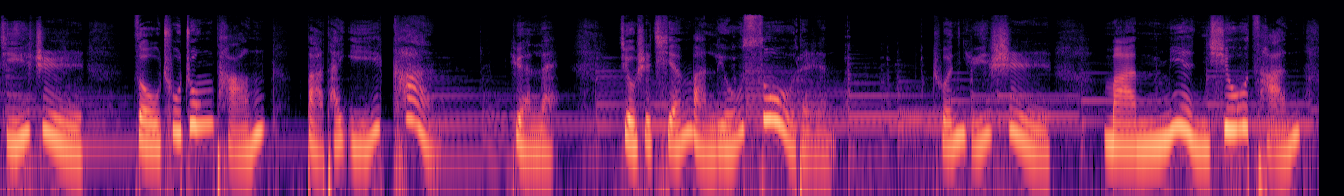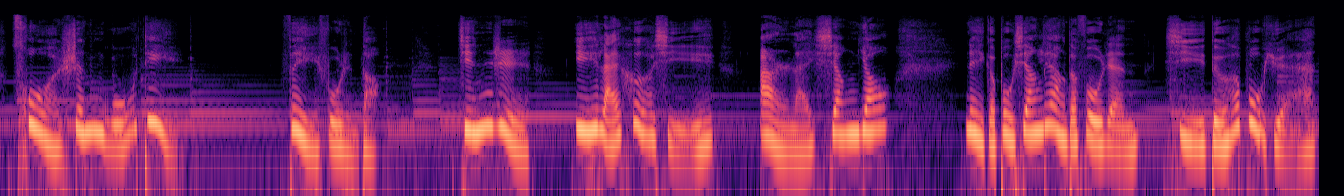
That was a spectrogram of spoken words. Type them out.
及至走出中堂，把他一看，原来。就是前晚留宿的人，淳于氏满面羞惭，错身无地。费夫人道：“今日一来贺喜，二来相邀。那个不相谅的妇人喜得不远，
